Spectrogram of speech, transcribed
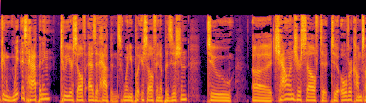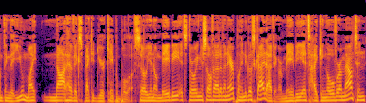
can witness happening to yourself as it happens when you put yourself in a position to uh, challenge yourself to to overcome something that you might not have expected you're capable of. So you know maybe it's throwing yourself out of an airplane to go skydiving, or maybe it's hiking over a mountain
